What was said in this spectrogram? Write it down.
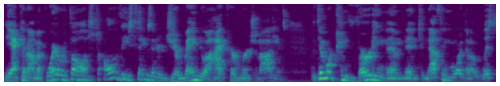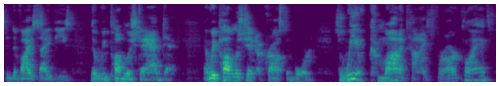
the economic wherewithal, just all of these things that are germane to a high conversion audience. But then we're converting them into nothing more than a list of device IDs that we publish to ad tech. And we publish it across the board. So we have commoditized for our clients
